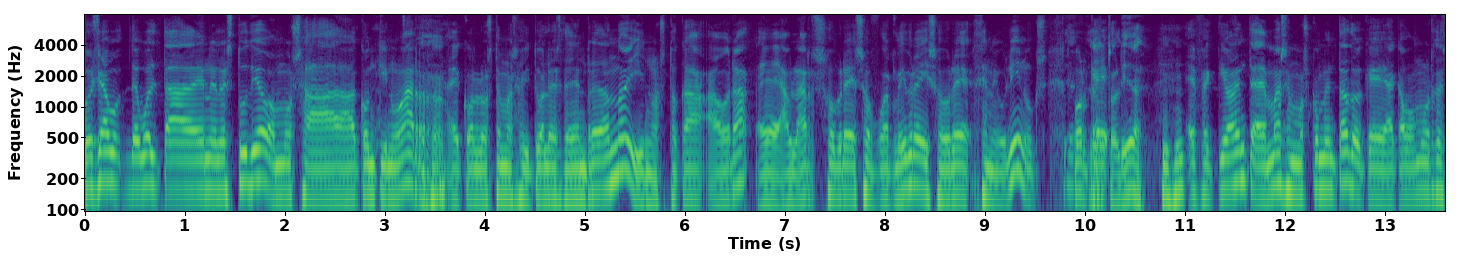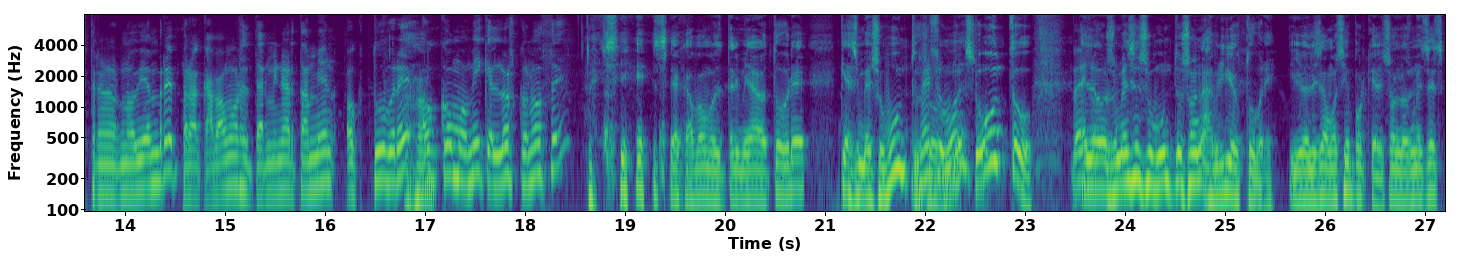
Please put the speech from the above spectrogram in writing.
Pues ya de vuelta en el estudio vamos a continuar eh, con los temas habituales de Enredando y nos toca ahora eh, hablar sobre software libre y sobre GNU Linux. Porque La actualidad. efectivamente, además hemos comentado que acabamos de estrenar noviembre, pero acabamos de terminar también octubre, o como Mikel los conoce, Sí, sí, acabamos de terminar octubre, que es mes Ubuntu. Mes Ubuntu. mes Ubuntu. Mes los meses Ubuntu son abril y octubre. Y yo les llamo así porque son los meses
